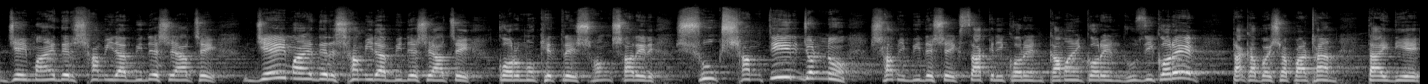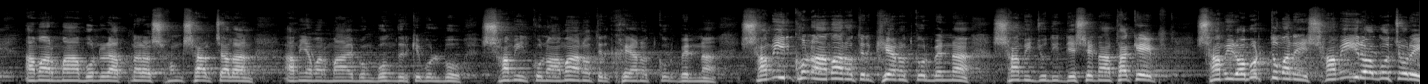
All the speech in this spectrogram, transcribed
যেই মায়েদের স্বামীরা বিদেশে আছে, যেই মায়েদের স্বামীরা বিদেশে আছে, কর্মক্ষেত্রে, সংসারের সুখ শান্তির জন্য স্বামী বিদেশে চাকরি করেন, কামাই করেন, রুজি করেন টাকা পয়সা পাঠান, তাই দিয়ে আমার মা বোনেরা আপনারা সংসার চালান। আমি আমার মা এবং বোনদেরকে বলব, স্বামীর কোনো আমানতের খেয়ানত করবেন না। স্বামীর কোনো আমানতের খেয়ানত করবেন না। স্বামী যদি দেশে না থাকে, স্বামীর অবর্তমানে, স্বামীর অগোচরে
